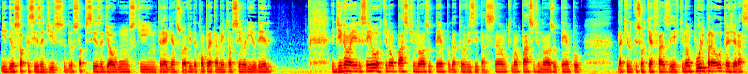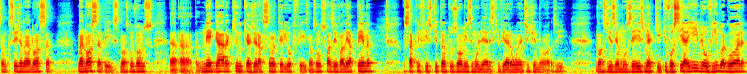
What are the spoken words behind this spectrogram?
E Deus só precisa disso. Deus só precisa de alguns que entreguem a sua vida completamente ao senhorio dele. E digam a ele, Senhor, que não passe de nós o tempo da tua visitação, que não passe de nós o tempo daquilo que o Senhor quer fazer, que não pule para outra geração, que seja na nossa na nossa vez. Nós não vamos uh, uh, negar aquilo que a geração anterior fez. Nós vamos fazer valer a pena o sacrifício de tantos homens e mulheres que vieram antes de nós. E nós dizemos: Eis-me aqui. Que você aí me ouvindo agora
